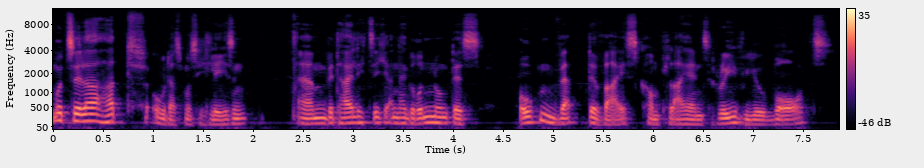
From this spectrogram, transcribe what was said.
Mozilla hat, oh, das muss ich lesen, ähm, beteiligt sich an der Gründung des Open Web Device Compliance Review Boards.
